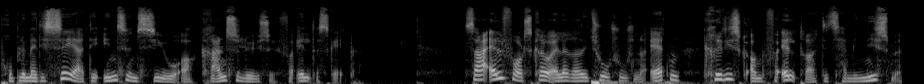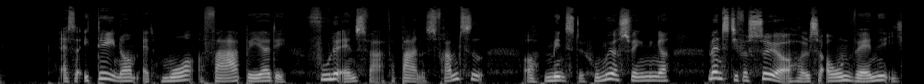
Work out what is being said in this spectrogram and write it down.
problematiserer det intensive og grænseløse forældreskab. Sara Alford skrev allerede i 2018 kritisk om forældredeterminisme, altså ideen om, at mor og far bærer det fulde ansvar for barnets fremtid og mindste humørsvingninger, mens de forsøger at holde sig oven vande i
